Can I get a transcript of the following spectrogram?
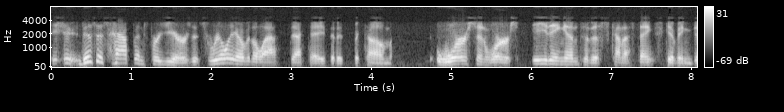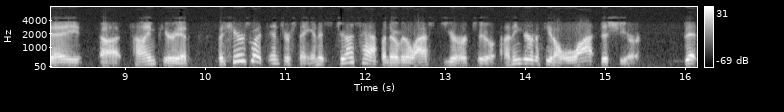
This has happened for years. It's really over the last decade that it's become worse and worse, eating into this kind of Thanksgiving Day uh, time period. But here's what's interesting, and it's just happened over the last year or two, and I think you're going to see it a lot this year, that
